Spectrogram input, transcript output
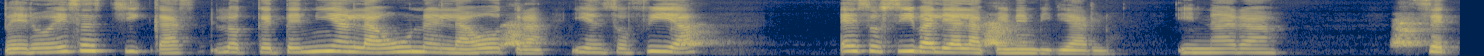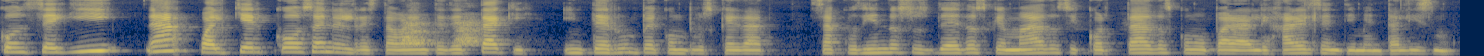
Pero esas chicas, lo que tenían la una en la otra y en Sofía, eso sí valía la pena envidiarlo. Y Nara se conseguía cualquier cosa en el restaurante de Taki, interrumpe con brusquedad, sacudiendo sus dedos quemados y cortados como para alejar el sentimentalismo.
